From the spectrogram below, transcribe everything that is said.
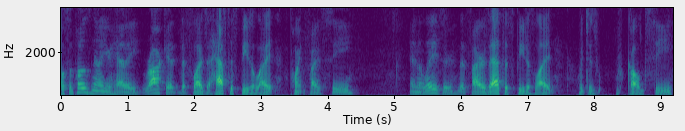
Well, suppose now you had a rocket that flies at half the speed of light, 0.5 c, and a laser that fires at the speed of light, which is called c.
